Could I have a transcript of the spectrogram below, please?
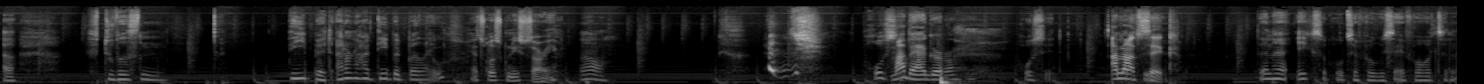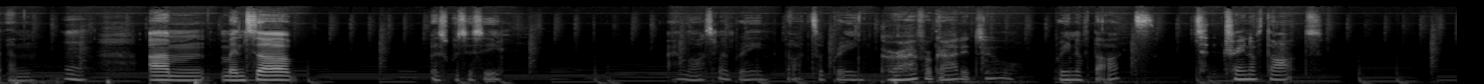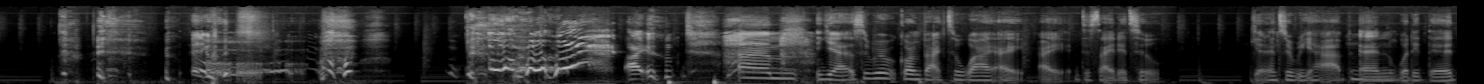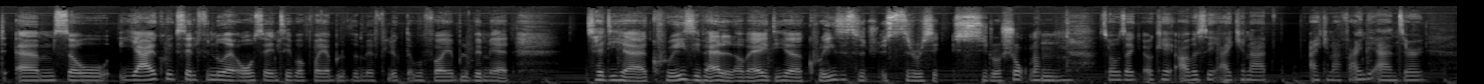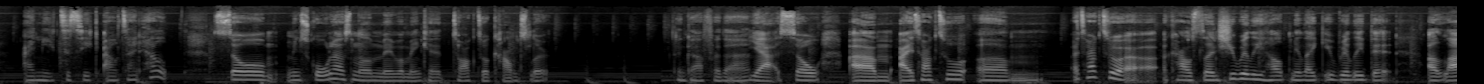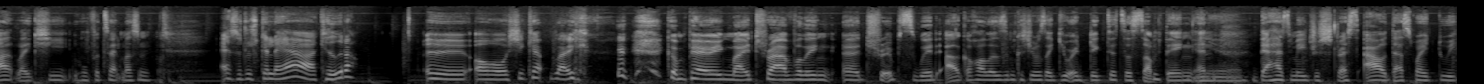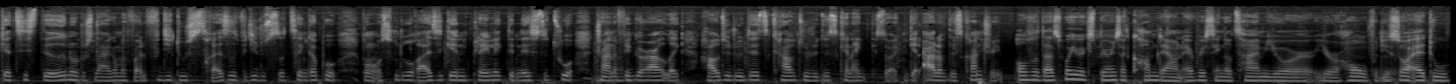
uh, du ved sådan, deep it. I don't know how deep it, but like, Jeg tror, skulle lige sorry. oh, Prosit. My bad, girl. Prosit. I'm not sick. Den her er ikke så god til at fokusere i forhold til den anden. Mm. Um, men så... Hvad skulle jeg sige? I lost my brain. Thoughts of brain. Girl, I forgot it too. Brain of thoughts. T- train of thoughts. Anyway. I um yeah, so we're going back to why I I decided to get into rehab and what it did. Um so jeg kunne ikke selv finde ud af årsagen til hvorfor jeg blev ved med at flygte og hvorfor jeg blev ved med at tage de her crazy valg og være i de her crazy situ- situ- situationer. So I was like, okay, obviously I cannot I cannot find the answer. I need to seek outside help. Så min skole har sådan noget med, hvor man kan talk to a counselor. Thank God for that. Yeah, so um, I talked to um, I talked to a, a counselor, and she really helped me. Like it really did a lot. Like she, hun fortalte mig sådan, altså du skal lære at kede dig. Øh, og she kept like comparing my traveling uh, trips with alcoholism because she was like, you're addicted to something, and Yeah. that has made you stressed out. That's why du ikke er til stede, når du snakker med folk, fordi du er stresset, fordi du så tænker på, hvornår skal du rejse igen, planlægge det næste tur, trying to figure out like how to do this, how to do this, can I, so I can get out of this country. Also, that's why you experience a calm down every single time you're you're home. Fordi så er du,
